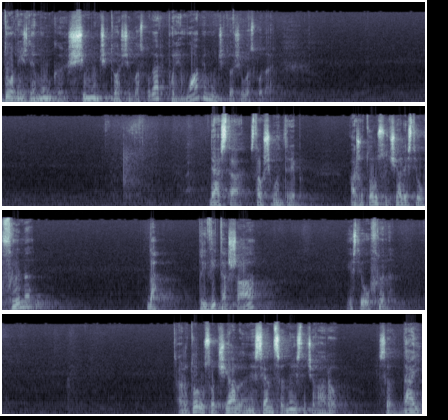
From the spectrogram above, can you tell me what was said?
dornici de muncă și muncitori și gospodari, punem oameni muncitori și gospodari. De asta stau și mă întreb. Ajutorul social este o frână? Da. Privit așa, este o frână. Ajutorul social, în esență, nu este ceva rău. Să dai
